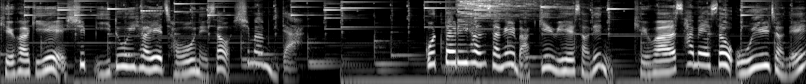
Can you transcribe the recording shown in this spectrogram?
개화기에 12도 이하의 저온에서 심합니다. 꽃떨이 현상을 막기 위해서는 개화 3에서 5일 전에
